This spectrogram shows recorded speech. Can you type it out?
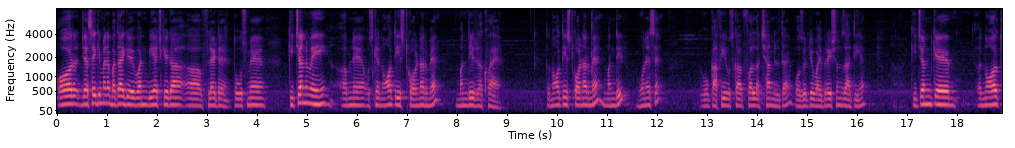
और जैसे कि मैंने बताया कि वन बी के का फ्लैट है तो उसमें किचन में ही हमने उसके नॉर्थ ईस्ट कॉर्नर में मंदिर रखवाया है। तो नॉर्थ ईस्ट कॉर्नर में मंदिर होने से वो काफ़ी उसका फल अच्छा मिलता है पॉजिटिव वाइब्रेशंस आती हैं। किचन के नॉर्थ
